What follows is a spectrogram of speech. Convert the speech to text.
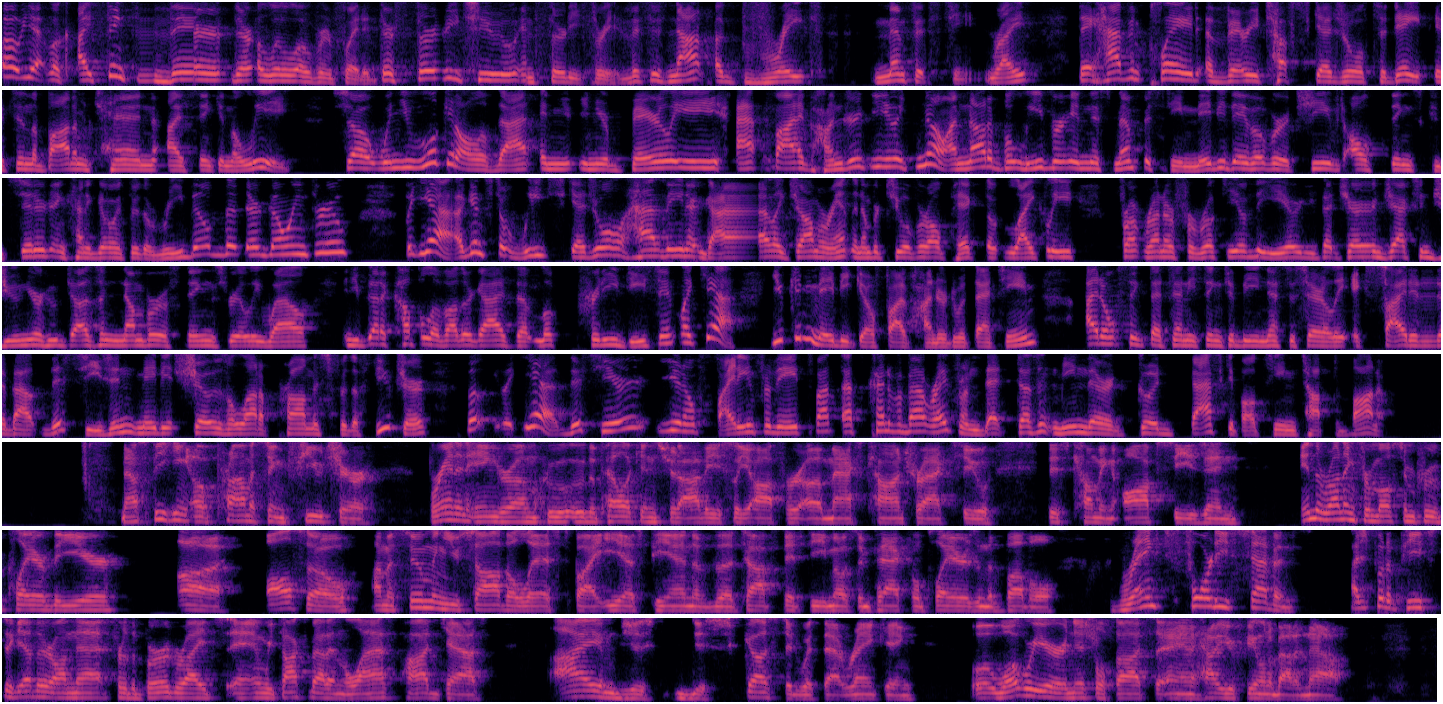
Oh yeah, look, I think they're they're a little overinflated. They're 32 and 33. This is not a great Memphis team, right? They haven't played a very tough schedule to date. It's in the bottom 10, I think, in the league. So when you look at all of that and you're barely at 500, you're like, no, I'm not a believer in this Memphis team. Maybe they've overachieved all things considered and kind of going through the rebuild that they're going through. But yeah, against a weak schedule, having a guy like Ja Morant, the number two overall pick, the likely front runner for rookie of the year. You've got Jaren Jackson Jr., who does a number of things really well. And you've got a couple of other guys that look pretty decent. Like, yeah, you can maybe go 500 with that team. I don't think that's anything to be necessarily excited about this season. Maybe it shows a lot of promise for the future. But yeah, this year, you know, fighting for the eight spot, that's kind of about right from. That doesn't mean they're a good basketball team top to bottom. Now, speaking of promising future, Brandon Ingram, who, who the Pelicans should obviously offer a max contract to this coming off season, in the running for most improved player of the year. Uh, also, I'm assuming you saw the list by ESPN of the top 50 most impactful players in the bubble, ranked 47th. I just put a piece together on that for the Bird Writes, and we talked about it in the last podcast. I am just disgusted with that ranking. Well, what were your initial thoughts and how you're feeling about it now?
